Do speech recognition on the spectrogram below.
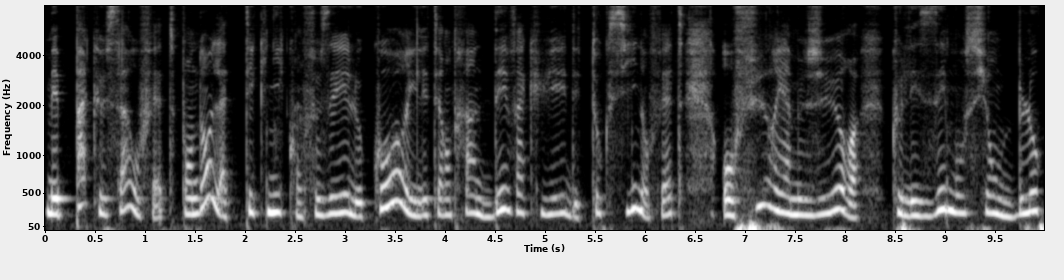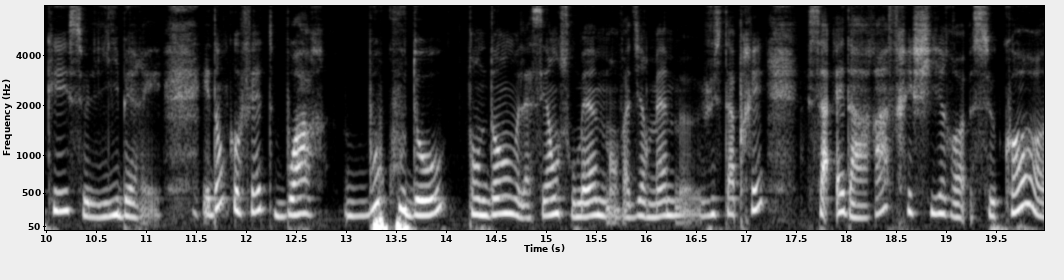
Mais pas que ça, au fait. Pendant la technique qu'on faisait, le corps, il était en train d'évacuer des toxines, en fait, au fur et à mesure que les émotions bloquées se libéraient. Et donc, au fait, boire beaucoup d'eau pendant la séance ou même, on va dire même euh, juste après, ça aide à rafraîchir euh, ce corps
